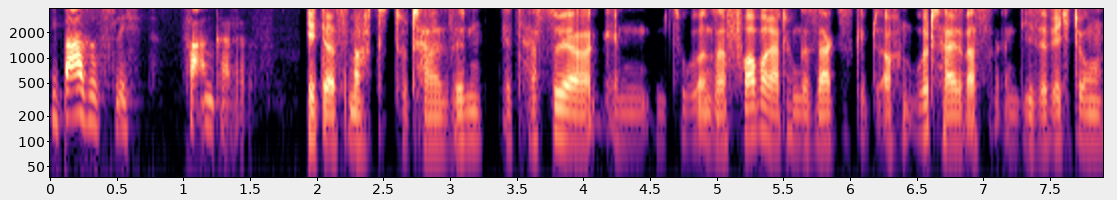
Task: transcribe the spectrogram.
die Basispflicht verankert ist. Das macht total Sinn. Jetzt hast du ja im Zuge unserer Vorbereitung gesagt, es gibt auch ein Urteil, was in diese Richtung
